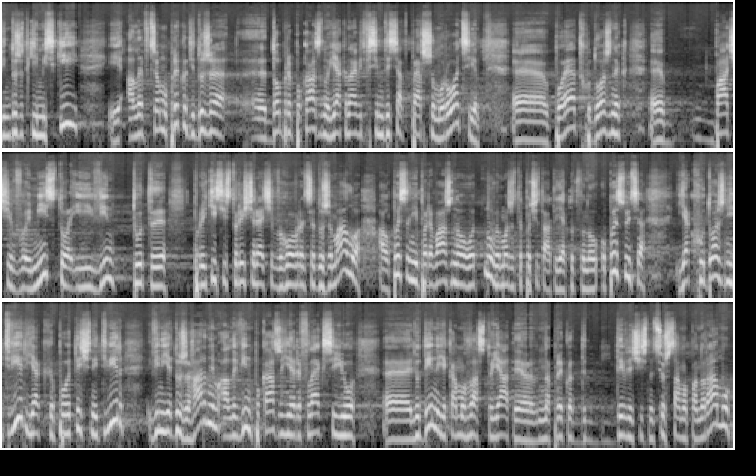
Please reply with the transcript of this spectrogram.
він дуже такий міський. Але в цьому прикладі дуже е, добре показано, як навіть в 71-му році е, поет, художник е, бачив місто, і він тут е, про якісь історичні речі виговорюється дуже мало, а описані переважно, от, ну, ви можете почитати, як тут воно описується. Як художній твір, як поетичний твір, він є дуже гарним, але він показує рефлексію е, людини, яка могла стояти, наприклад, дивлячись на цю ж саму панораму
